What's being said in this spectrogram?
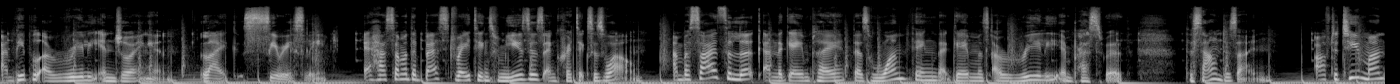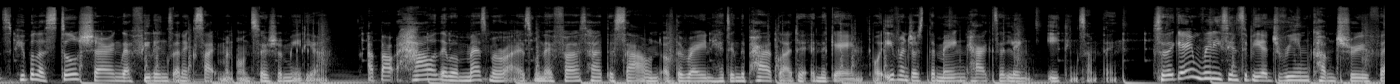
and people are really enjoying it. Like, seriously. It has some of the best ratings from users and critics as well. And besides the look and the gameplay, there's one thing that gamers are really impressed with the sound design. After two months, people are still sharing their feelings and excitement on social media about how they were mesmerized when they first heard the sound of the rain hitting the paraglider in the game, or even just the main character Link eating something. So the game really seems to be a dream come true for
